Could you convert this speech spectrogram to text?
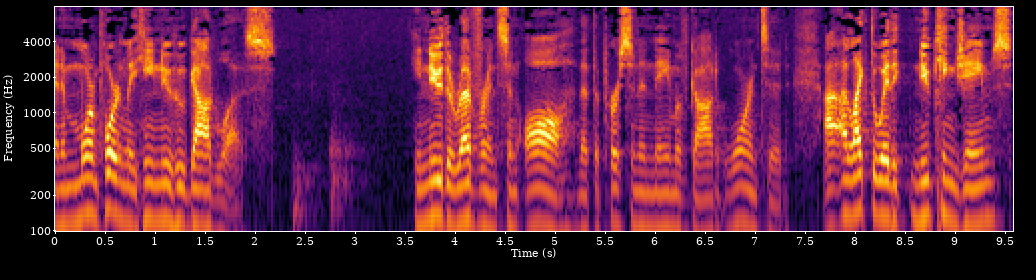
and more importantly, he knew who God was. He knew the reverence and awe that the person and name of God warranted. I, I like the way the New King James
